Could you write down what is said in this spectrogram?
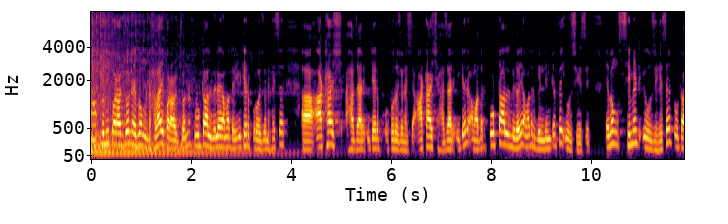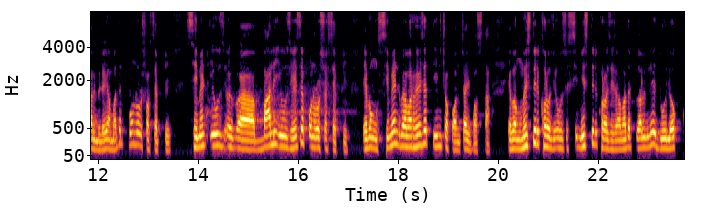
গাঁথনি করার জন্য এবং ঢালাই করার জন্য টোটাল মিলে আমাদের ইটের প্রয়োজন হয়েছে আঠাশ হাজার ইটের প্রয়োজন হয়েছে। আঠাশ হাজার ইটের আমাদের টোটাল মিলে আমাদের বিল্ডিংটাতে ইউজ হয়েছে এবং সিমেন্ট ইউজ হয়েছে। টোটাল মিলে আমাদের পনেরোশো সেফটি সিমেন্ট ইউজ বালি ইউজ হয়েছে পনেরোশো সেফটি এবং সিমেন্ট ব্যবহার হয়েছে তিনশো পঞ্চাশ বস্তা। এবং মিস্ত্রির খরচ মিস্ত্রির খরচ হয়েছে আমাদের টোটাল মিলিয়ে দুই লক্ষ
